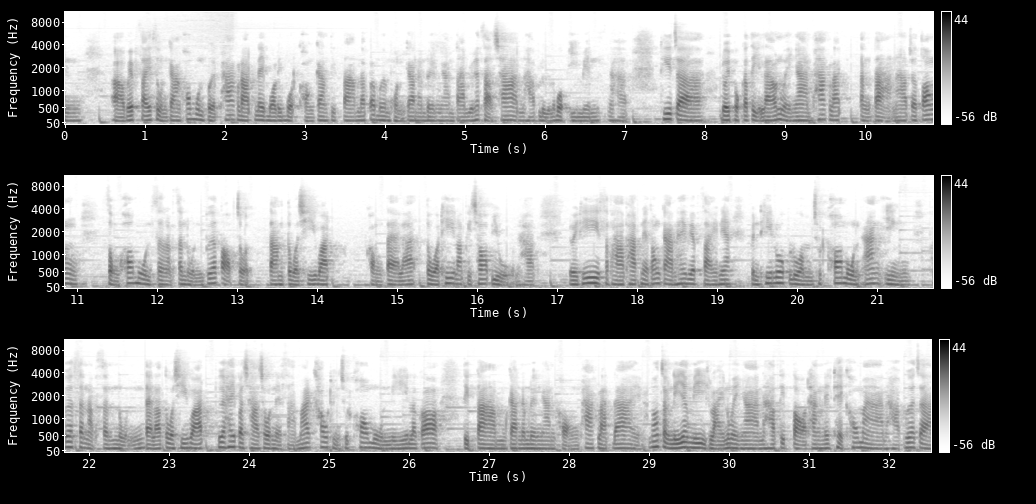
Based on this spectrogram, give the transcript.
เว็บไซต์ศูนย์กลางข้อมูลเปิดภาครัฐ ในบริบทของการติดตาม และประเมินผลการดำเนินงานตามยุทธศาสตร์ชาตินะครับหรือระบบ e m e n นะครับที่จะโดยปกติแล้วหน่วยงานภาครัฐต่างๆนะครับจะต้องส่งข้อมูลสนับสนุนเพื่อตอบโจทย์ตามตัวชี้วัด ของแต่ละตัวที่รับผิดชอบอยู่นะครับ โดยที่สภาพัฒน์เนี่ยต้องการให้เว็บไซต์เนี่ยเป็นที่รวบรวมชุดข้อมูลอ้างอิง เพื่อสนับสนุนแต่ละตัวชี้วัด เพื่อให้ประชาชนเนี่ยสามารถเข้าถึงชุดข้อมูลนี้ แล้วก็ติดตามการดำเนินงานของภาครัฐได้ นอกจากนี้ยังมีอีกหลายหน่วยงานนะครับ ติดต่อทาง n e t t e c h เข้ามานะครับเพื่อจะ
